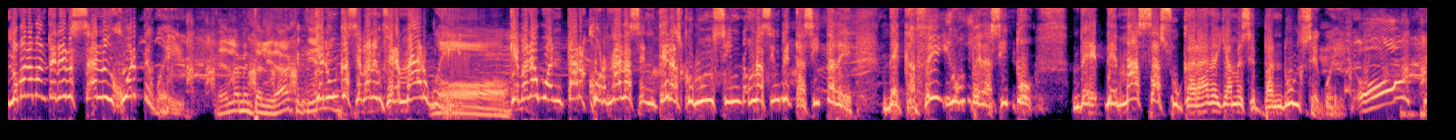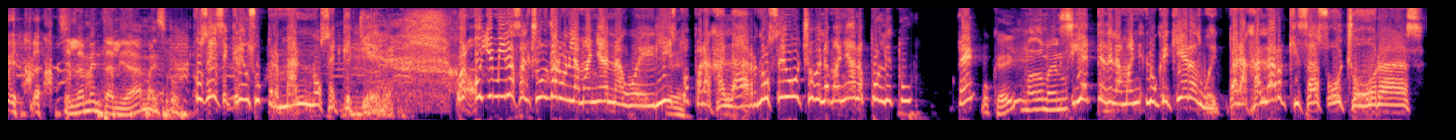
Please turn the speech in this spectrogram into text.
lo van a mantener sano y fuerte, güey. Es la mentalidad que Que tiene. nunca se van a enfermar, güey. No. Que van a aguantar jornadas enteras con un sim- una simple tacita de, de café y un pedacito de, de masa azucarada, llámese pan dulce, güey. Oh, qué la- Es la mentalidad, maestro. No sé, se creen Superman, no sé qué quiere. Bueno, oye, miras al chúndaro en la mañana, güey, listo Sí. para jalar. No sé, 8 de la mañana, ponle tú. ¿Eh? Ok. Más o menos. 7 de la mañana, lo que quieras, güey. Para jalar quizás 8 horas,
